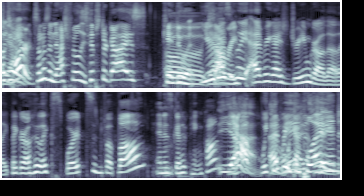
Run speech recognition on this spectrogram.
is hard. Sometimes in Nashville, these hipster guys can't do Oh, it. Uh, You're Sorry. basically every guy's dream girl, though. Like the girl who likes sports and football. and is good at ping pong? yeah, we can we can play win and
